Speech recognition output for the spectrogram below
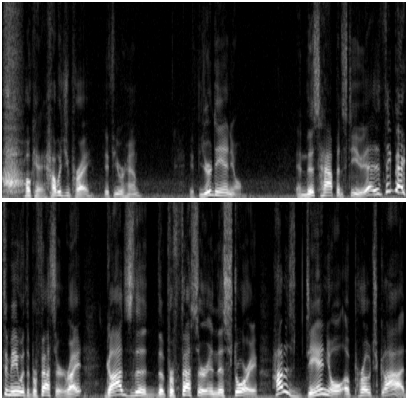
Okay, how would you pray if you were him? If you're Daniel, and this happens to you. Think back to me with the professor, right? God's the, the professor in this story. How does Daniel approach God?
